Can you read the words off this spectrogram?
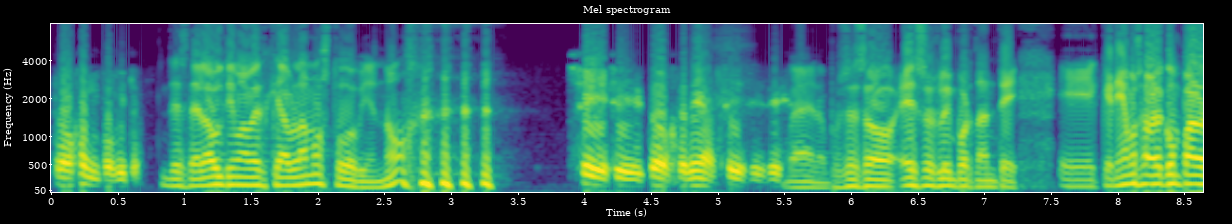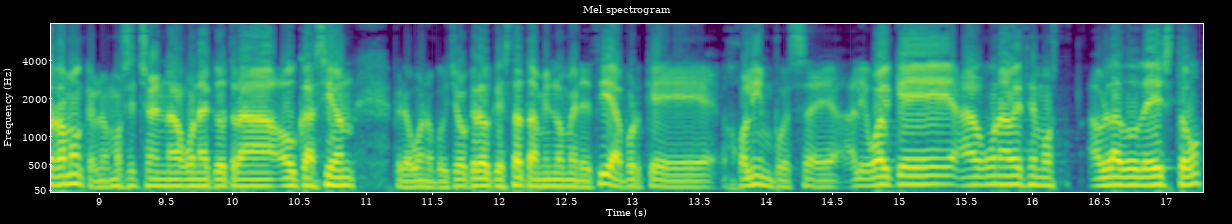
trabajando un poquito. Desde la última vez que hablamos, todo bien, ¿no? Sí, sí, todo genial, sí, sí, sí. Bueno, pues eso, eso es lo importante. Eh, queríamos hablar con Pablo Ramón, que lo hemos hecho en alguna que otra ocasión, pero bueno, pues yo creo que esta también lo merecía, porque, jolín, pues eh, al igual que alguna vez hemos hablado de esto,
